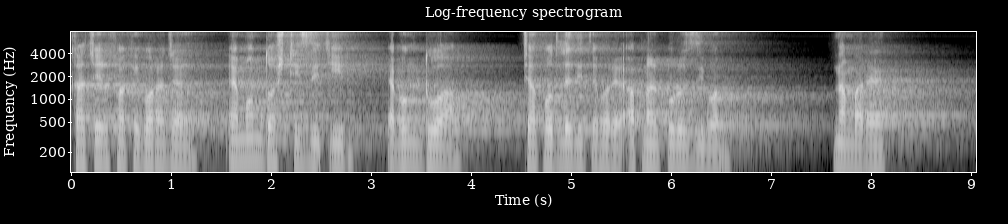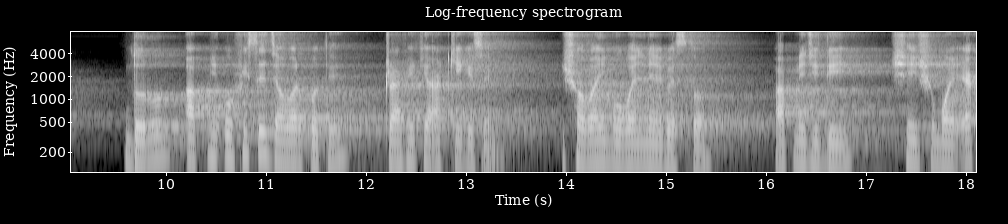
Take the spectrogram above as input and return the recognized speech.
কাজের ফাঁকে করা যায় এমন দশটি জিকির এবং দোয়া যা বদলে দিতে পারে আপনার পুরো জীবন। নাম্বার এক, ধরুন আপনি অফিসে যাওয়ার পথে ট্রাফিকে আটকে গেছেন, সবাই মোবাইল নিয়ে ব্যস্ত। আপনি যদি সেই সময় এক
